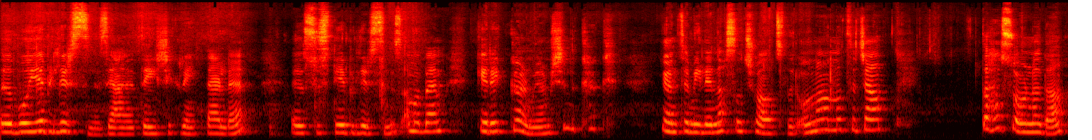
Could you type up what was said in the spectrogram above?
e, boyayabilirsiniz. Yani değişik renklerle e, süsleyebilirsiniz. Ama ben gerek görmüyorum. Şimdi kök yöntemiyle nasıl çoğaltılır onu anlatacağım. Daha sonra da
